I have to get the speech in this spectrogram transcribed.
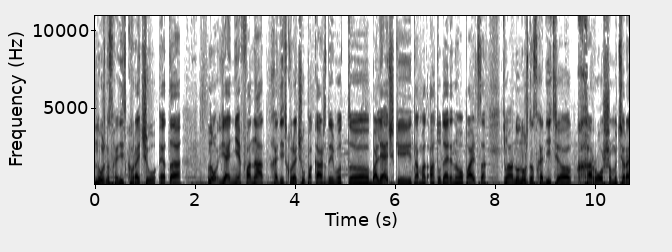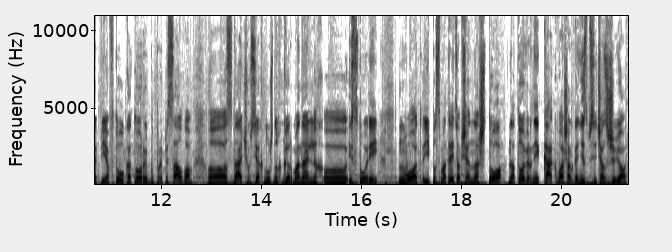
нужно сходить к врачу. Это, ну, я не фанат ходить к врачу по каждой вот э, болячке и там от, от ударенного пальца, а, но нужно сходить э, к хорошему терапевту, который бы прописал вам э, сдачу всех нужных гормональных э, историй, вот, и посмотреть вообще на что, на то, вернее, как ваш организм сейчас живет.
